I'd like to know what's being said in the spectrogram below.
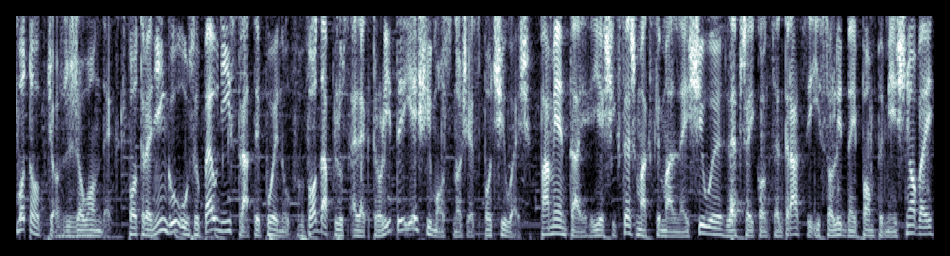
bo to obciąży żołądek. Po treningu uzupełnij straty płynów. Woda plus elektrolity, jeśli mocno się spociłeś. Pamiętaj, jeśli chcesz maksymalnej siły, lepszej koncentracji i solidnej pompy mięśniowej,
